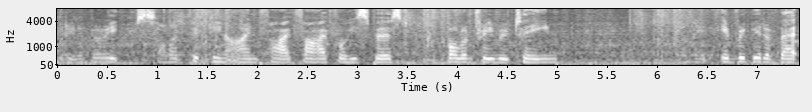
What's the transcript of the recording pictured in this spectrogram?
Put in a very solid 59.55 for his first voluntary routine. Every bit of that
